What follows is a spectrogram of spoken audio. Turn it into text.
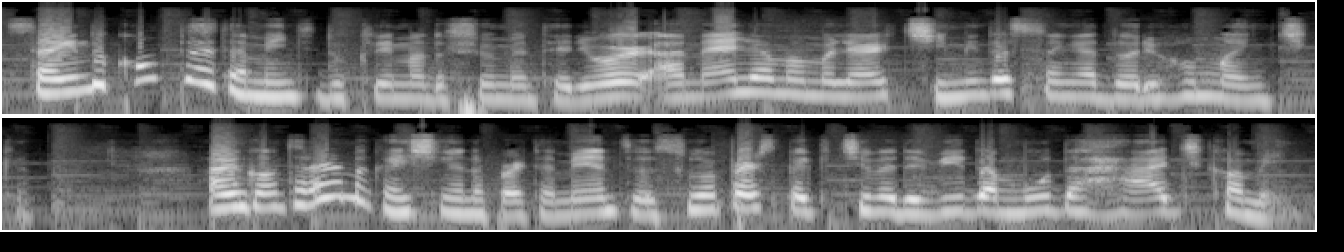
Saindo completamente do clima do filme anterior, Amélie é uma mulher tímida, sonhadora e romântica. Ao encontrar uma caixinha no apartamento, sua perspectiva de vida muda radicalmente.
